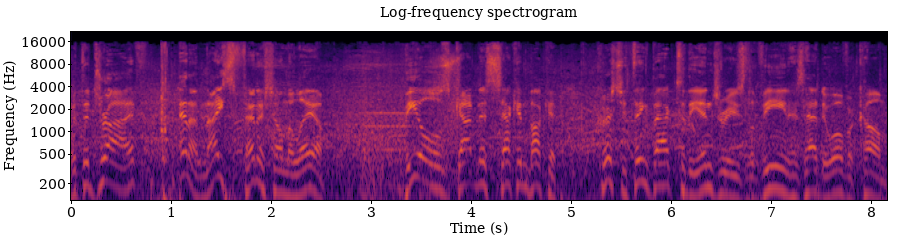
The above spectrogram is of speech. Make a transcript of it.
With the drive and a nice finish on the layup. Beal's gotten his second bucket. Chris, you think back to the injuries LaVine has had to overcome.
